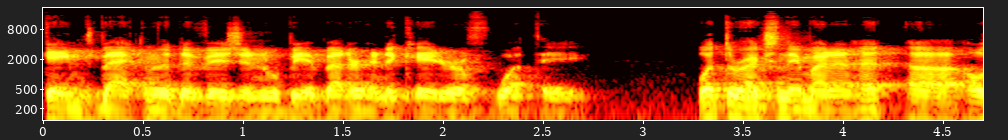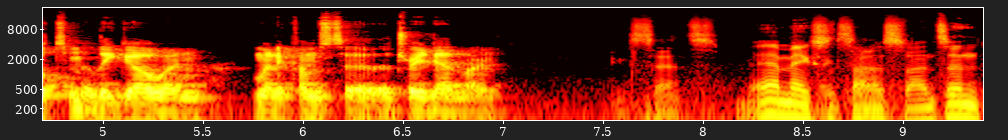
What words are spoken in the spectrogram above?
games back in the division will be a better indicator of what they what direction they might uh, ultimately go in when it comes to the trade deadline. Makes sense. Yeah, it makes, makes a ton sense. of sense. And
